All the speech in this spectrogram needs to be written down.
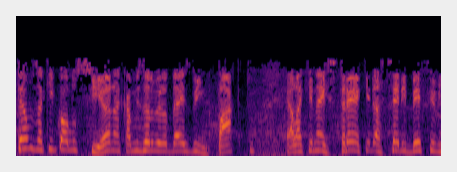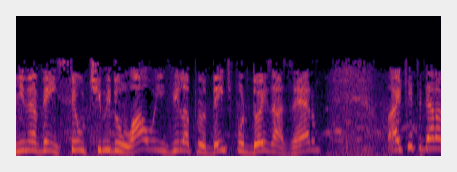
Estamos aqui com a Luciana, camisa número 10 do Impacto. Ela que na estreia aqui da Série B feminina venceu o time do UAU em Vila Prudente por 2 a 0. A equipe dela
